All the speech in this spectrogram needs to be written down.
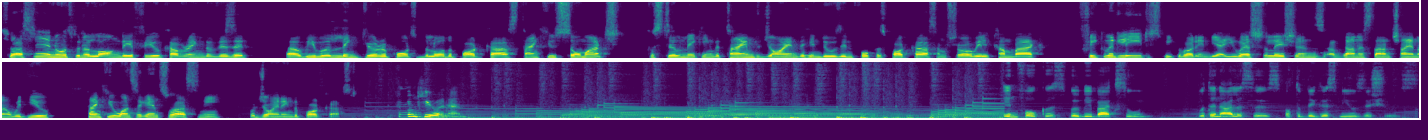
Suhasini, I know it's been a long day for you covering the visit. Uh, we will link your reports below the podcast. Thank you so much for still making the time to join the Hindus in Focus podcast. I'm sure we'll come back frequently to speak about India US relations, Afghanistan, China with you. Thank you once again, Suhasini, for joining the podcast. Thank you, Anand. In Focus will be back soon with analysis of the biggest news issues.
